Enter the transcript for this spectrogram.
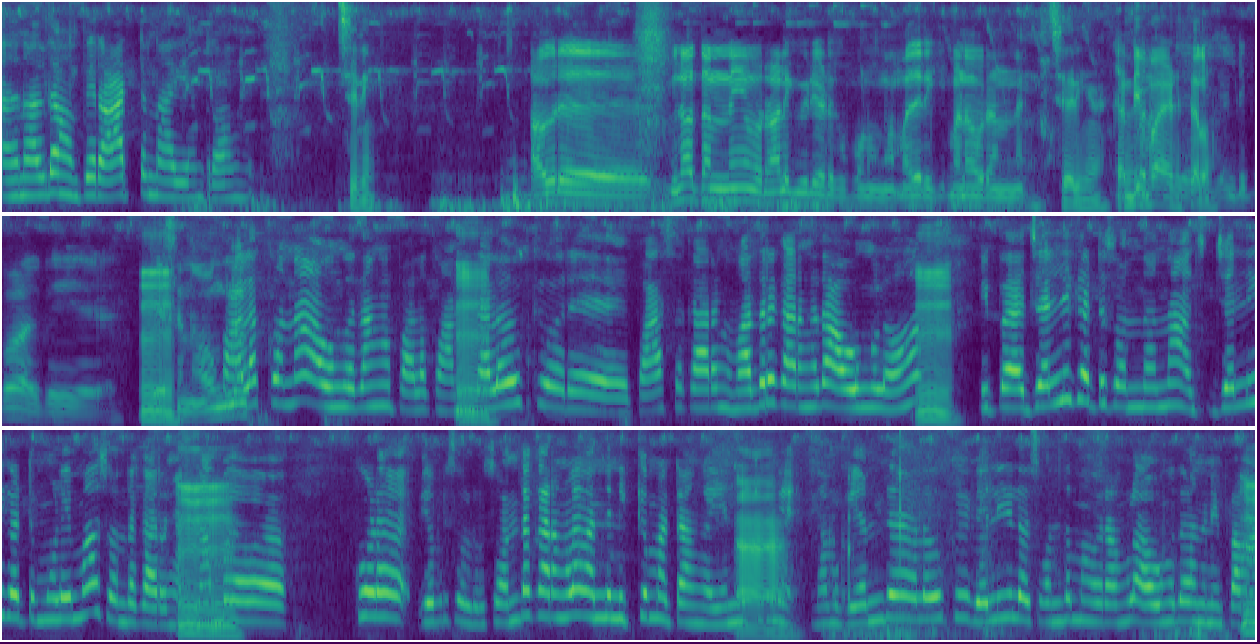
அதனால தான் அவன் பேர் ஆட்ட நாயன்றாங்க. சரிங்க. அவரு வினோத் அண்ணனையும் ஒரு நாளைக்கு வீடியோ எடுக்க போகணுங்க மதுரைக்கு மனோர் அண்ணன். சரிங்க. கண்டிப்பாக எடுத்துடலாம். கண்டிப்பா அது போய் பேசணும். அவங்களும் பழக்கம்னா அவங்க தாங்க பழக்கம். அந்த அளவுக்கு ஒரு பாசக்காரங்க மதுரைக்காரங்க தான் அவங்களும். இப்ப ஜல்லிக்கட்டு சொந்தம் தான் ஜல்லிக்கட்டு மூலியமா சொந்தக்காரங்க. நம்ம கூட எப்படி சொல்றது சொந்தக்காரங்களாம் வந்து நிக்க மாட்டாங்க என்னைக்குமே. நமக்கு எந்த அளவுக்கு வெளியில சொந்தமா வராங்களோ அவங்க தான் வந்து நிப்பாங்க.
